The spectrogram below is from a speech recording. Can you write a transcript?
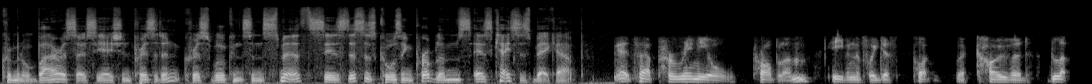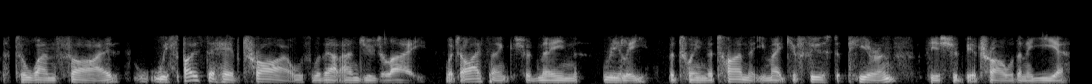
Criminal Bar Association President Chris Wilkinson Smith says this is causing problems as cases back up. It's a perennial problem, even if we just put the COVID blip to one side. We're supposed to have trials without undue delay, which I think should mean really between the time that you make your first appearance, there should be a trial within a year.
